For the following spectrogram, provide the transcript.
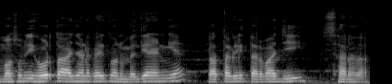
ਮੌਸਮ ਦੀ ਹੋਰ ਤਾਜ਼ਾ ਜਾਣਕਾਰੀ ਤੁਹਾਨੂੰ ਮਿਲਦੀਆਂ ਰਹਿਣਗੀਆਂ। ਤਦ ਤੱਕ ਲਈ ਧੰਨਵਾਦ ਜੀ। ਸਾਰਿਆਂ ਦਾ।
